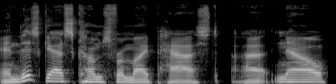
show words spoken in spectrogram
and this guest comes from my past. Uh, now,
